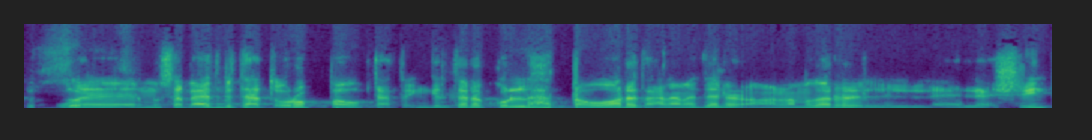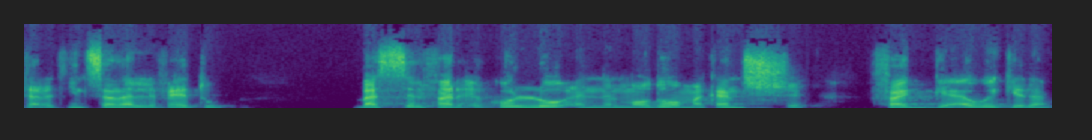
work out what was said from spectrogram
بالظبط. والمسابقات بتاعت أوروبا وبتاعت إنجلترا كلها اتطورت على مدار على مدار ال 20 30 سنة اللي فاتوا. بس الفرق كله إن الموضوع ما كانش فج قوي كده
